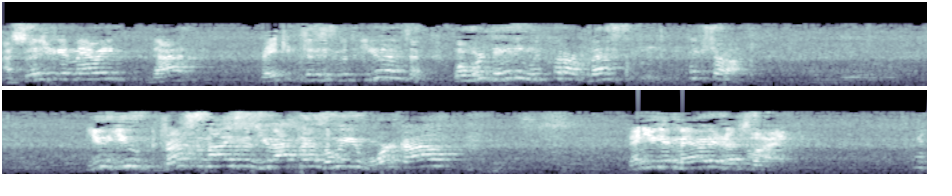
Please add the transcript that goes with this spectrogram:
As soon as you get married, that fake you understand. When we're dating, we put our best picture up. You you dress the nicest, you act nice, when you work out. Then you get married, and it's like,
